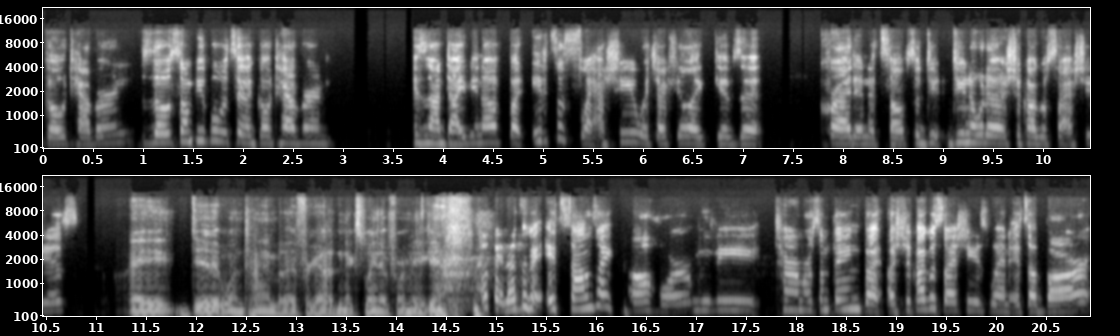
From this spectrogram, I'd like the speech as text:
Go Tavern. Though some people would say that Go Tavern is not divey enough, but it's a slashy, which I feel like gives it cred in itself. So do, do you know what a Chicago slashy is? I did it one time, but I've forgotten. Explain it for me again. okay, that's okay. It sounds like a horror movie term or something, but a Chicago slashy is when it's a bar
